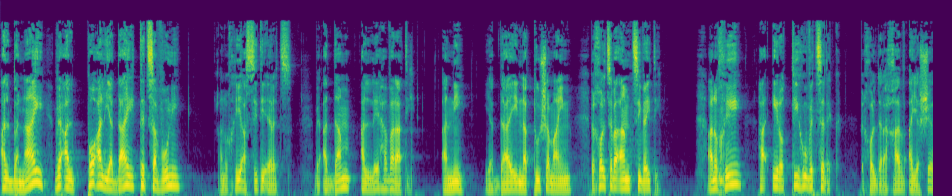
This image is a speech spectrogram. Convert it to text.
על בניי ועל פועל ידי תצווני, אנוכי עשיתי ארץ, ואדם עליה בראתי. אני, ידי נטו שמים, וכל צבעם ציוויתי. אנוכי העירותיהו בצדק, וכל דרכיו איישר.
